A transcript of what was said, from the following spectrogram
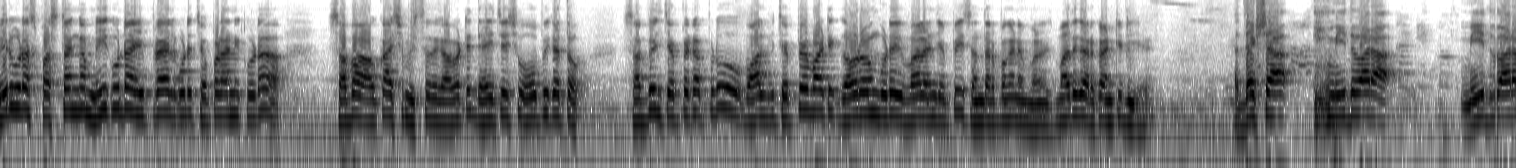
మీరు కూడా స్పష్టంగా మీకున్న అభిప్రాయాలు కూడా చెప్పడానికి కూడా సభ అవకాశం ఇస్తుంది కాబట్టి దయచేసి ఓపికతో సభ్యులు చెప్పేటప్పుడు వాళ్ళు చెప్పే వాటికి గౌరవం కూడా ఇవ్వాలని చెప్పి ఈ సందర్భంగా నేను మధు గారు కంటిన్యూ చేయండి అధ్యక్ష మీ ద్వారా మీ ద్వారా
